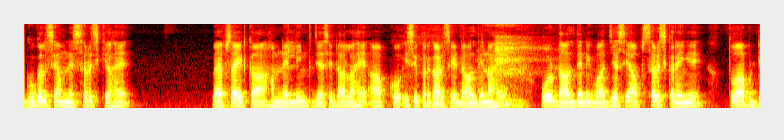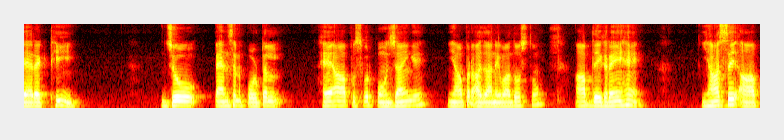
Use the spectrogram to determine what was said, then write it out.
गूगल से हमने सर्च किया है वेबसाइट का हमने लिंक जैसे डाला है, आपको इसी प्रकार से डाल देना है। और डाल देने के बाद जैसे आप सर्च करेंगे तो आप डायरेक्ट ही जो पेंशन पोर्टल है, आप उस पर पहुँच जाएँगे। यहाँ पर आ जाने के बाद दोस्तों, आप देख रहे हैं, यहाँ से आप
